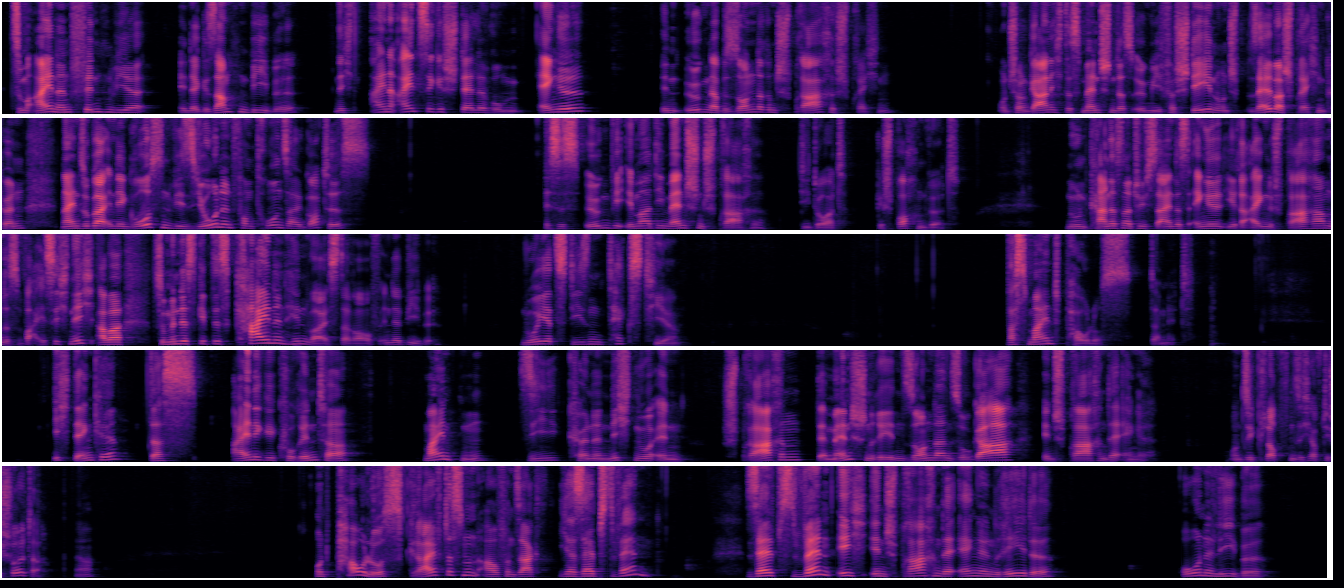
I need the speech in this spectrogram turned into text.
Zum einen finden wir in der gesamten Bibel nicht eine einzige Stelle, wo Engel in irgendeiner besonderen Sprache sprechen und schon gar nicht, dass Menschen das irgendwie verstehen und selber sprechen können. Nein, sogar in den großen Visionen vom Thronsaal Gottes ist es irgendwie immer die Menschensprache, die dort gesprochen wird. Nun kann es natürlich sein, dass Engel ihre eigene Sprache haben, das weiß ich nicht, aber zumindest gibt es keinen Hinweis darauf in der Bibel. Nur jetzt diesen Text hier. Was meint Paulus damit? Ich denke, dass einige Korinther meinten, sie können nicht nur in Sprachen der Menschen reden, sondern sogar in Sprachen der Engel. Und sie klopften sich auf die Schulter. Ja? Und Paulus greift das nun auf und sagt, ja, selbst wenn, selbst wenn ich in Sprachen der Engeln rede, ohne Liebe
